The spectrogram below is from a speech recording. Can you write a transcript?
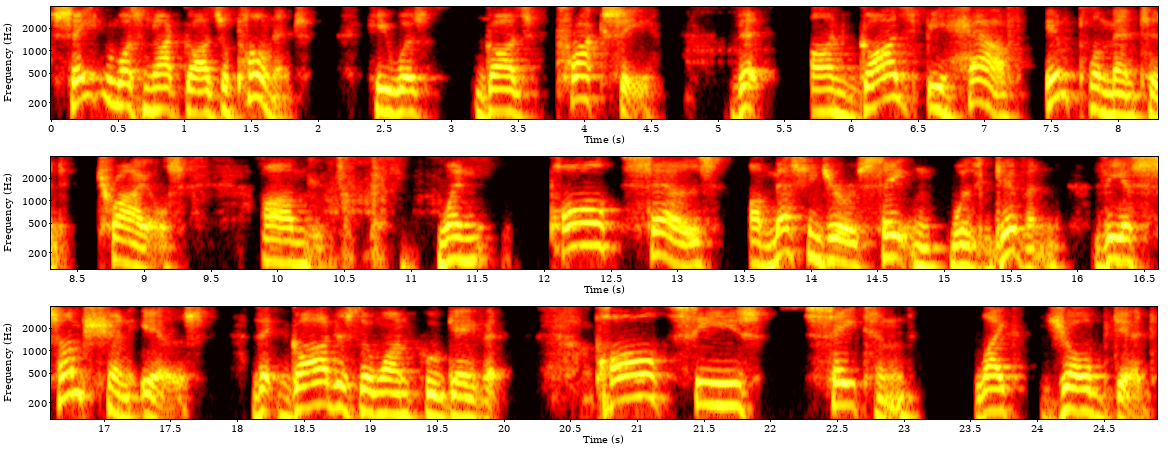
Satan was not God's opponent, he was God's proxy that on God's behalf implemented trials. Um, when Paul says a messenger of Satan was given, the assumption is that God is the one who gave it. Paul sees Satan like Job did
